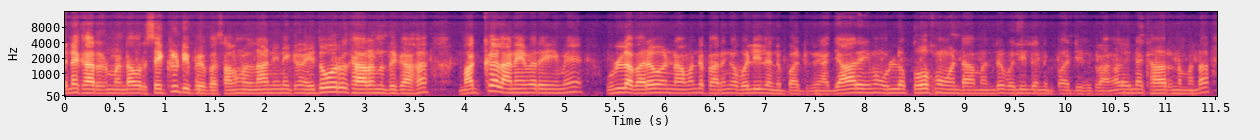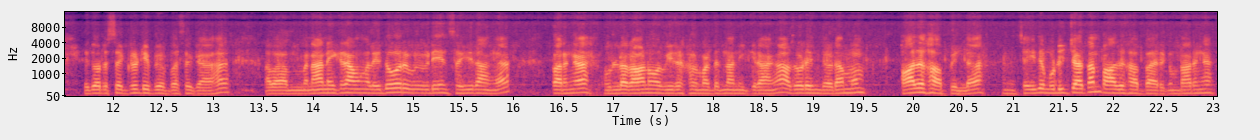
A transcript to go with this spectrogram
என்ன காரணம்டா ஒரு செக்யூரிட்டி பேப்பர்ஸ் அவங்க நான் நினைக்கிறேன் ஏதோ ஒரு காரணத்துக்காக மக்கள் அனைவரையுமே உள்ளே வர வேண்டாமன்ட்டு பாருங்க வெளியில் நிப்பாட்டிருக்காங்க. யாரையுமே உள்ளே போக வேண்டாமன்ட்டு வெளியில் நிப்பாட்டியிருக்கிறாங்க. என்ன காரணம்னா ஏதோ ஒரு செக்யூரிட்டி பேப்பர்ஸுக்காக நான் நினைக்கிறேன் அவங்க ஏதோ ஒரு விடயம் செய்கிறாங்க. பாருங்க உள்ள ராணுவ வீரர்கள் மட்டும்தான் நிற்கிறாங்க. அதோட இந்த இடமும் பாதுகாப்பு இல்லை. செய்து முடித்தா தான் பாதுகாப்பாக இருக்கும். பாருங்கள்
